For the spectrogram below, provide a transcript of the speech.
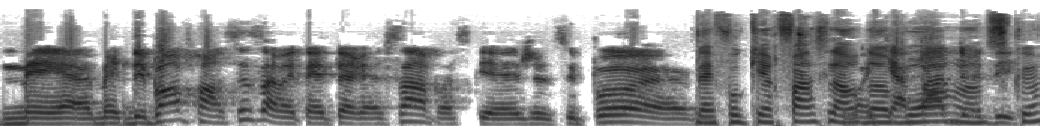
Mais, euh, mais le débat en français, ça va être intéressant parce que je ne sais pas. euh, Ben, il faut qu'ils refassent leur devoir, en de tout dé- cas.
